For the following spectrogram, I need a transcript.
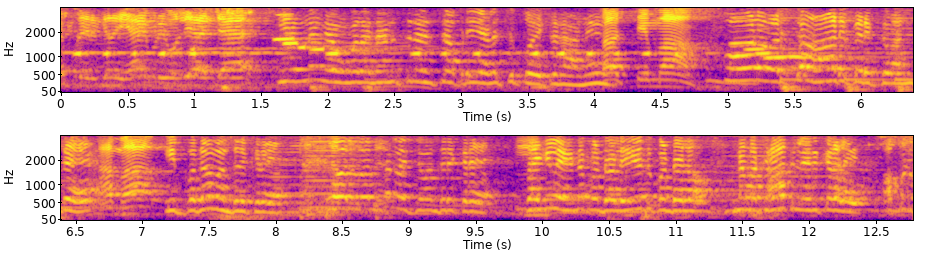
எப்படி இருக்கிற? ஏன் இப்படி ஒல்லியாயிட்ட? என்னங்க உங்களை நினைச்சு நினைச்சு அப்படியே இழைச்சு போயிட்டு நானு சத்தியமா. போன வருஷம் ஆடு பெருக்கு வந்து ஆமா. இப்பதான் வந்திருக்கிறேன் ஒரு வருஷம் கழிச்சு வந்திருக்கிறேன் சகில என்ன பண்றாளோ ஏது பண்றாளோ நம்ம காத்துல இருக்கிறாளே அப்படி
